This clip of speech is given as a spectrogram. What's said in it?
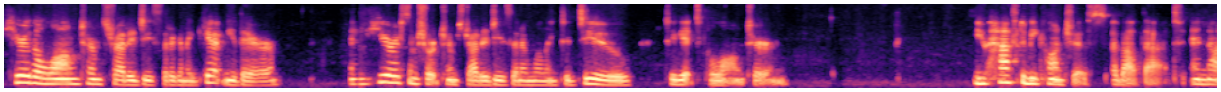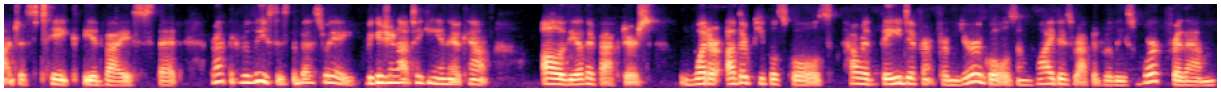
here are the long term strategies that are going to get me there. And here are some short term strategies that I'm willing to do to get to the long term. You have to be conscious about that and not just take the advice that rapid release is the best way because you're not taking into account all of the other factors. What are other people's goals? How are they different from your goals? And why does rapid release work for them?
